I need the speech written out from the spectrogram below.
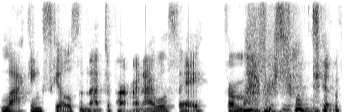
lacking skills in that department, I will say from my perspective.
